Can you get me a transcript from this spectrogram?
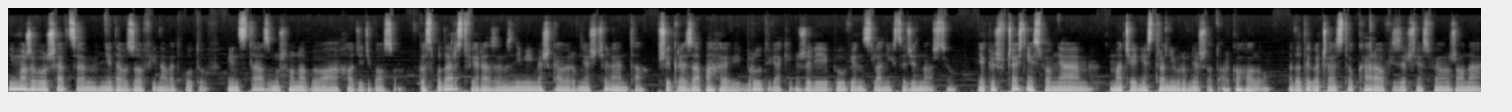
Mimo, że był szewcem, nie dał Zofii nawet butów, więc ta zmuszona była chodzić boso. W gospodarstwie razem z nimi mieszkały również cielęta. Przykre zapachy i brud, w jakim żyli, był więc dla nich codziennością. Jak już wcześniej wspomniałem, Maciej nie stronił również od alkoholu, a do tego często karał fizycznie swoją żonę,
